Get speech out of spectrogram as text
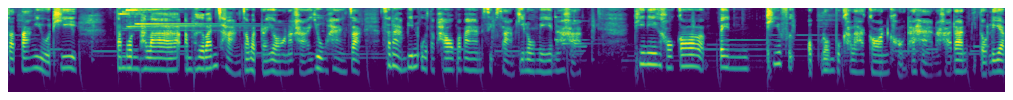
จะตั้งอยู่ที่ตำบลพลาอำเภอบ้านฉางจังหวัดระยองนะคะ อยู่ห่างจากสนามบินอุตภเปาประมาณ 13 กิโลเมตรนะคะ ที่นี่เขาก็เป็นที่ฝึกอบรมบุคลากรของทหารนะคะ ด้านปิโตรเลียม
